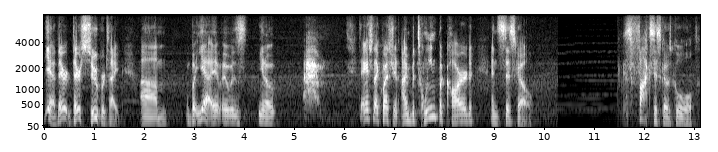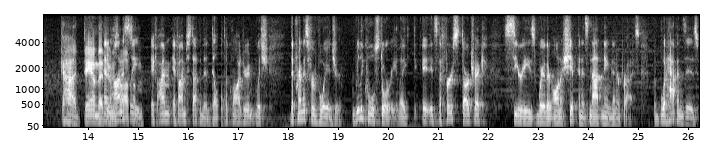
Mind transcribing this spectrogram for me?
Yeah, they're they're super tight. Um, but yeah, it, it was you know to answer that question, I'm between Picard and Sisko. Cause fuck, Sisko's cool. God damn, that dude and is honestly, awesome. if I'm if I'm stuck in the Delta Quadrant, which the premise for Voyager, really cool story. Like it, it's the first Star Trek series where they're on a ship and it's not named Enterprise. But what happens is,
